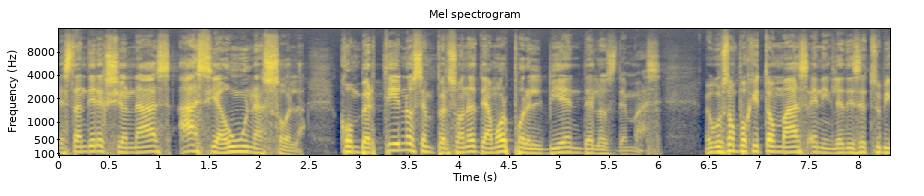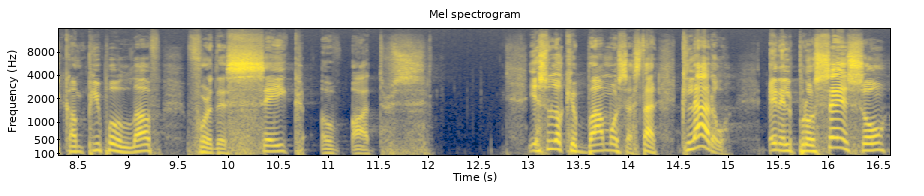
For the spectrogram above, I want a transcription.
están direccionadas hacia una sola, convertirnos en personas de amor por el bien de los demás. Me gusta un poquito más en inglés, dice, to become people of love for the sake of others. Y eso es lo que vamos a estar. Claro, en el proceso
